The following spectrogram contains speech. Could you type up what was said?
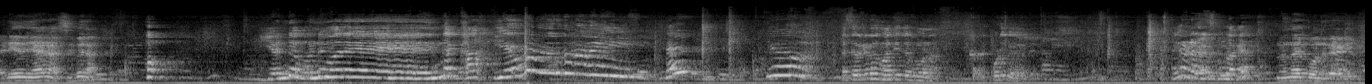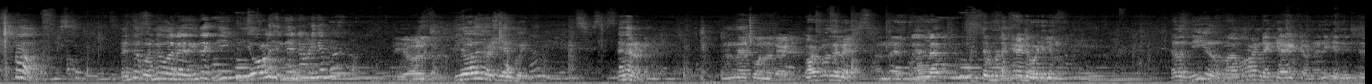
റെഡിയത് ഞാനാ ശിവനാ. എന്റെ പൊന്നുമോനെ നിന്നെ ക- എവിടെ നിർത്തണ നീ? ഏ? അയ്യോ. ആ ചെറുക്കനെ മാറ്റിയിട്ട് പോണ. എങ്ങനെയുണ്ട് നന്നായി പോന്നു ഡാഡി ആ. എന്റെ പൊന്നുമോനെ നിന്റെ നീ തിയോളജി എന്നെ പഠിക്കുന്നത് തിയോളജി തിയോളജി പഠിക്കാൻ പോയി. എങ്ങനെയുണ്ട് നന്നായി കുഴപ്പമില്ലേ നല്ല പഠിക്കുന്നു. എടാ നീ ഒക്കെ ആയിട്ടാണ് എനിക്ക് നിന്റെ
